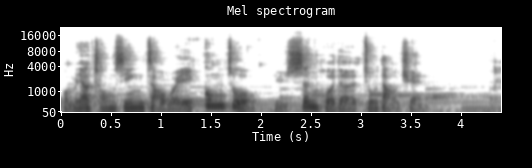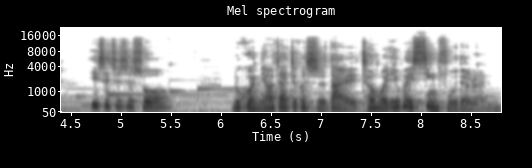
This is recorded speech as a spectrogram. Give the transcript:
我们要重新找回工作与生活的主导权。意思就是说，如果你要在这个时代成为一位幸福的人，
